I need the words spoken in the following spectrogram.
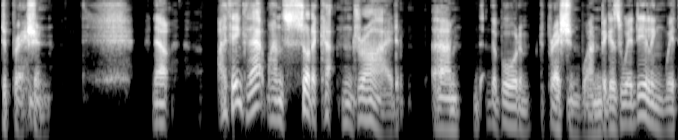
depression. Now, I think that one's sort of cut and dried um, the boredom depression one because we're dealing with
